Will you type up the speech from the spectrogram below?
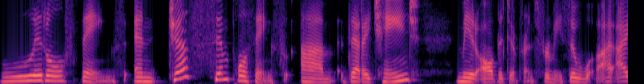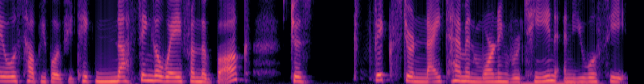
little things and just simple things um, that I change made all the difference for me. So I, I always tell people if you take nothing away from the book, just fix your nighttime and morning routine, and you will see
